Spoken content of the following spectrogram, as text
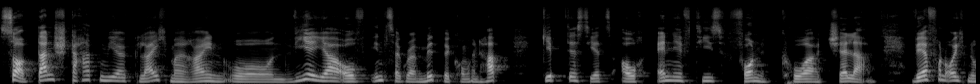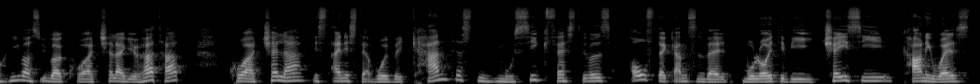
So, dann starten wir gleich mal rein. Und wie ihr ja auf Instagram mitbekommen habt, gibt es jetzt auch NFTs von Coachella. Wer von euch noch nie was über Coachella gehört hat, Coachella ist eines der wohl bekanntesten Musikfestivals auf der ganzen Welt, wo Leute wie Jay-Z, Kanye West,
